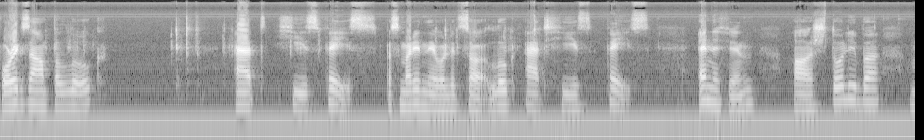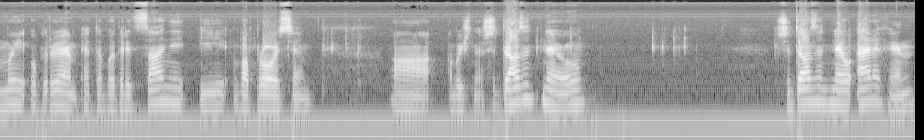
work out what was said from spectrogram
For example, look at his face. Посмотри на его лицо. Look at his face. Anything что-либо. Мы употребляем это в отрицании и вопросе. Обычно she doesn't know she doesn't know anything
